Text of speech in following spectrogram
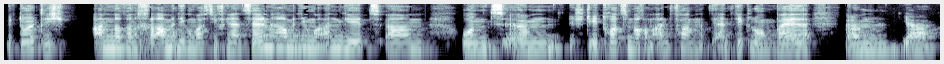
mit deutlich anderen Rahmenbedingungen, was die finanziellen Rahmenbedingungen angeht ähm, und ähm, steht trotzdem noch am Anfang der Entwicklung, weil ähm, ja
